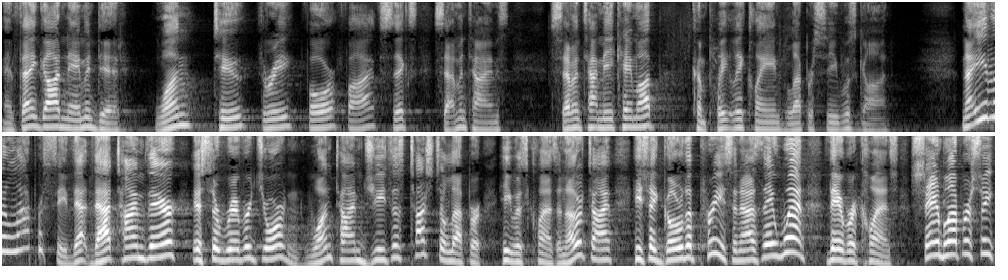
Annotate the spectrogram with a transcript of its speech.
And thank God Naaman did. One, two, three, four, five, six, seven times. Seven time he came up, completely clean, leprosy was gone. Now, even leprosy, that, that time there is the River Jordan. One time Jesus touched a leper, he was cleansed. Another time he said, Go to the priest. And as they went, they were cleansed. Same leprosy,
